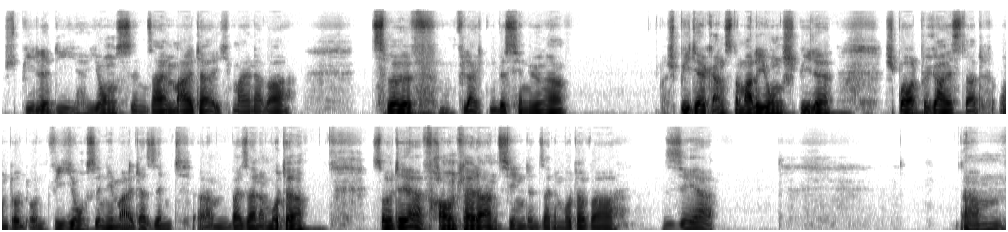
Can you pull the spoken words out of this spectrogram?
Spiele, die Jungs in seinem Alter, ich meine, er war zwölf, vielleicht ein bisschen jünger, spielte er ganz normale Jungsspiele, sportbegeistert und, und, und, wie Jungs in dem Alter sind. Ähm, bei seiner Mutter sollte er Frauenkleider anziehen, denn seine Mutter war sehr, ähm,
